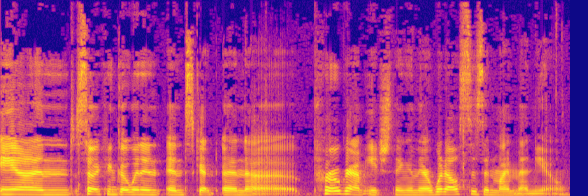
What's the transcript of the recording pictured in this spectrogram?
and so I can go in and and, and uh, program each thing in there. What else is in my menu?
